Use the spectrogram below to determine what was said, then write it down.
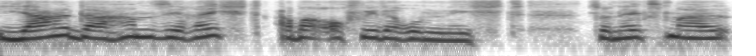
Ja, da haben Sie recht, aber auch wiederum nicht. Zunächst mal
